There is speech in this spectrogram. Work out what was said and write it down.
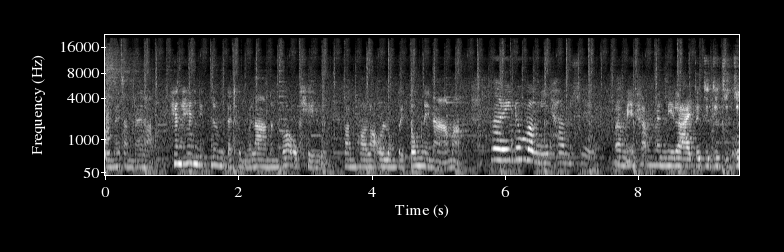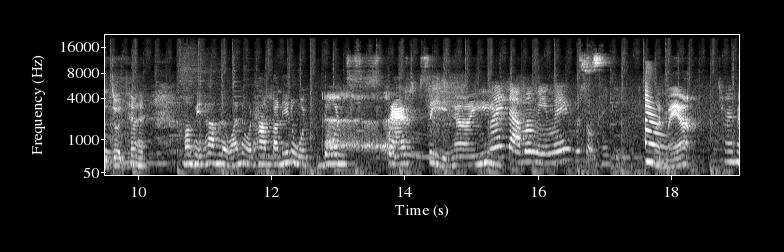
คุณแม่จำได้ละ แห้งๆนิดนึงแต่ถึงเวลามันก็โอเคอยู่ ตอนพอเราเอาลงไปต้มในน้ำอะ่ะมามีดูมามีทำสิมามีทำมันมีลายจุดๆๆๆๆใช่ไหมมามีทำหรือว่าหนูทำตอนที่หนูโดนแฟรชสีไง ไม่แต่มามีไม่ผสมให้ดีเหมือนไหมอะใช่ไหม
